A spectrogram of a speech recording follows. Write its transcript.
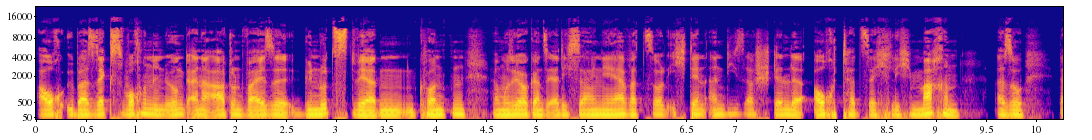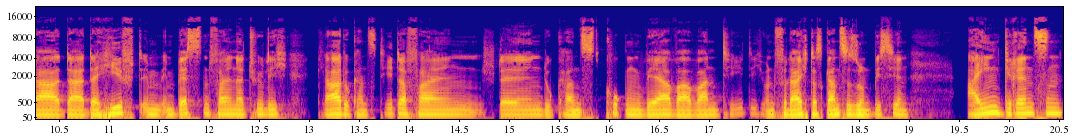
auch über sechs Wochen in irgendeiner Art und Weise genutzt werden konnten, da muss ich auch ganz ehrlich sagen, ja, was soll ich denn an dieser Stelle auch tatsächlich machen? Also da, da, da hilft im, im besten Fall natürlich, klar, du kannst Täterfallen stellen, du kannst gucken, wer war wann tätig und vielleicht das Ganze so ein bisschen eingrenzen,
